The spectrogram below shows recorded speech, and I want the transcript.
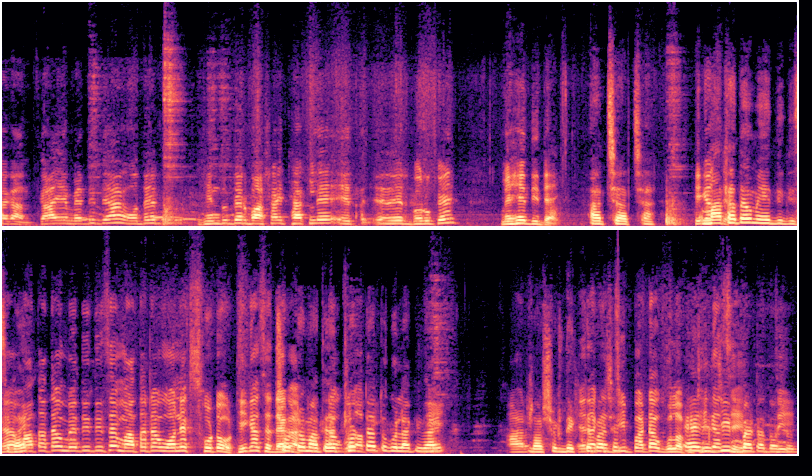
দেখান। গায়ে মেহেদি দেয়া ওদের হিন্দুদের বাসায় থাকলে এর গরুকে মেহেদি দেয়। আচ্ছা আচ্ছা। মাথাতেও মেহেদি দিছে হ্যাঁ, ভাই। মাথাতেও মেহেদি দিছে মাথাটাও অনেক ছোট ঠিক আছে? ছোট দেখান ঠোঁটটাও ঠোঁটটা তো গোলাপি ভাই। আর দর্শক দেখতে পাচ্ছেন? জিব্বাটাও গোলাপি ঠিক আছে? জিহ্বাটা জি, দর্শক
